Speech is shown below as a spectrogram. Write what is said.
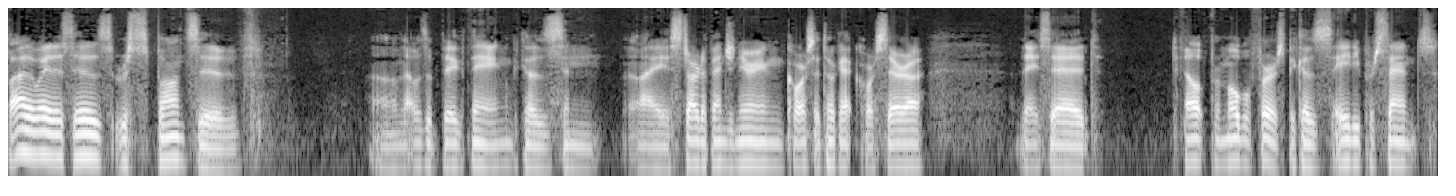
by the way, this is responsive. Um, that was a big thing because in my startup engineering course I took at Coursera, they said develop for mobile first because 80%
